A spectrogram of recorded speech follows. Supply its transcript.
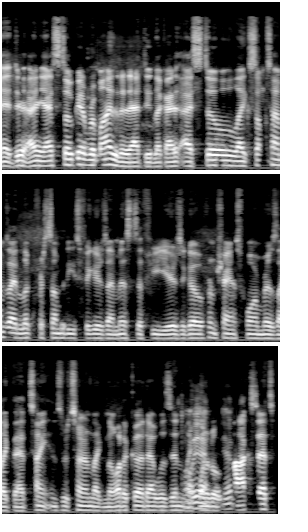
Yeah, dude, I, I still get reminded of that, dude. Like, I, I still like sometimes I look for some of these figures I missed a few years ago from Transformers, like that Titans Return, like Nautica that was in like Oh, yeah, one of those yeah. box sets.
